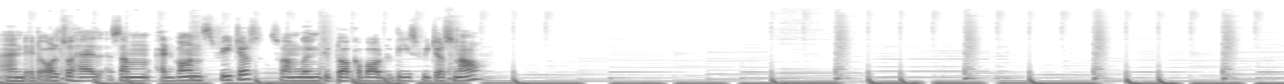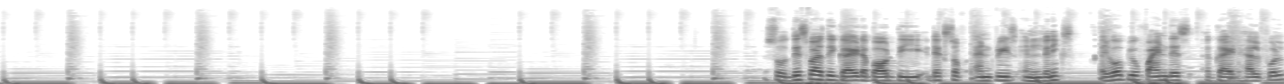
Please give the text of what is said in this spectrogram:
and it also has some advanced features. So i'm going to talk about these features now So this was the guide about the desktop entries in Linux. I hope you find this guide helpful.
